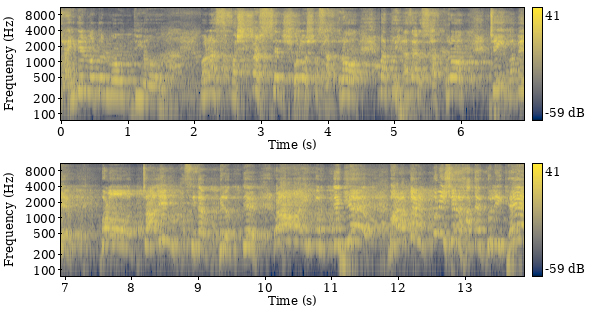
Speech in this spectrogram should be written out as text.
সাইদের মতন মৌত দিও। অনার্স মাস্টার্সের ষোলোশো ছাত্র বা দুই হাজার ছাত্র যেইভাবে বড় জালিম হাসিনার বিরুদ্ধে লড়াই করতে গিয়ে ভারতের পুলিশের হাতে গুলি খেয়ে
